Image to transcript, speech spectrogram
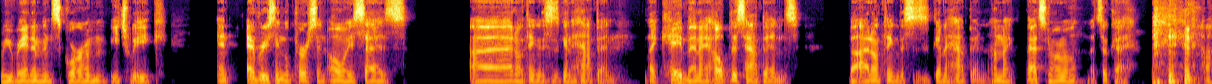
we rate them and score them each week and every single person always says i don't think this is going to happen like hey ben i hope this happens but I don't think this is going to happen. I'm like, that's normal. That's okay. you know?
